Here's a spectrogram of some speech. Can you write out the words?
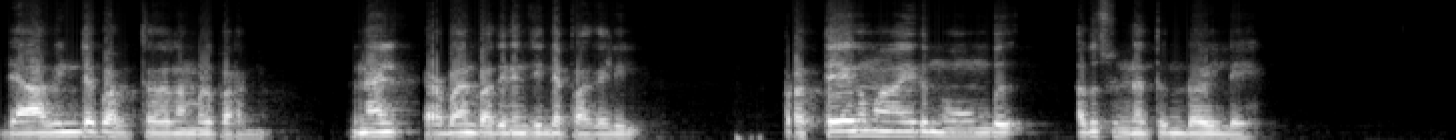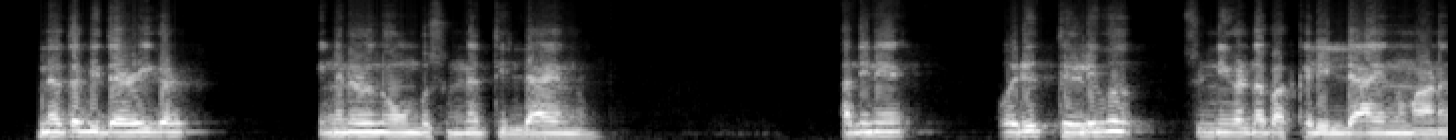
രാവിന്റെ പവിത്രത നമ്മൾ പറഞ്ഞു. എന്നാൽ ഷഹബാൻ പതിനഞ്ചിന്റെ പകലിൽ പ്രത്യേകമായൊരു നോമ്പ് അത് സുന്നത്തുണ്ടോ ഇല്ലേ? ഇന്നത്തെ വിതഴികൾ ഇങ്ങനെ ഒരു നോമ്പ് സുന്നത്തില്ല എന്നും അതിന് ഒരു തെളിവ് സുന്നികളുടെ പക്കലില്ല എന്നുമാണ്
